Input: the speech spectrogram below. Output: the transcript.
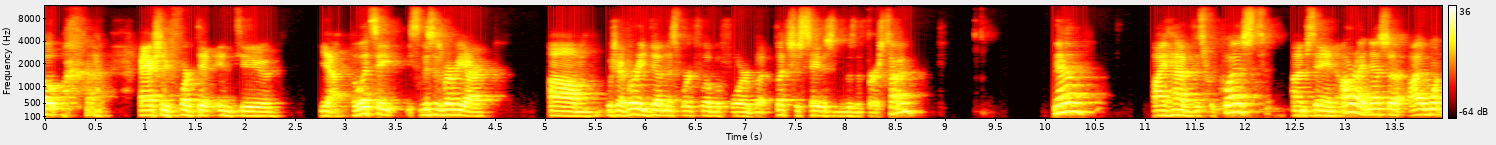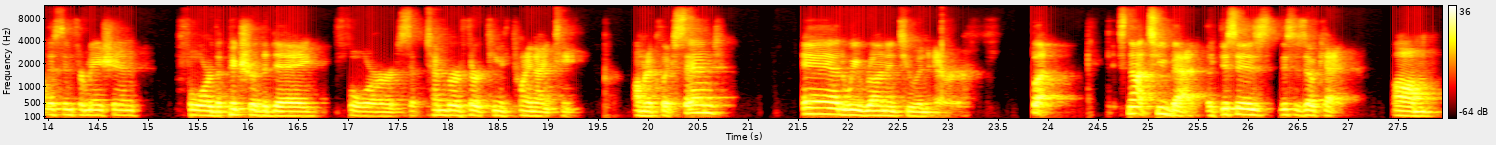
oh, I actually forked it into, yeah, but let's say, so this is where we are, um, which I've already done this workflow before, but let's just say this was the first time. Now I have this request. I'm saying, all right, NASA, I want this information for the picture of the day for September 13th, 2019. I'm going to click send and we run into an error, but it's not too bad. Like this is, this is okay. Um,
